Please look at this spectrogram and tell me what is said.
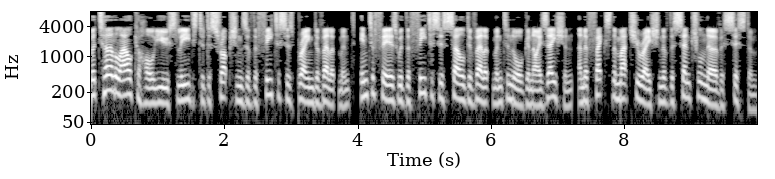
Maternal alcohol use leads to disruptions of the fetus's brain development, interferes with the fetus's cell development and organization, and affects the maturation of the central nervous system.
